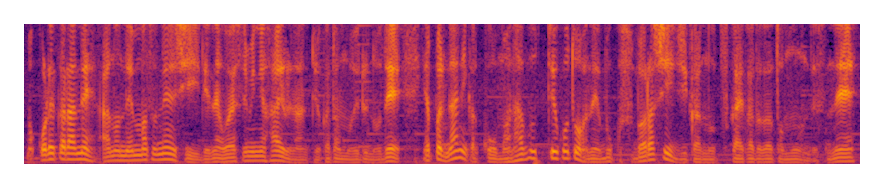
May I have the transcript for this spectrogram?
まあ、これからね、あの年末年始でね、お休みに入るなんていう方もいるので、やっぱり何かこう学ぶっていうことはね、僕素晴らしい時間の使い方だと思うんですね。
